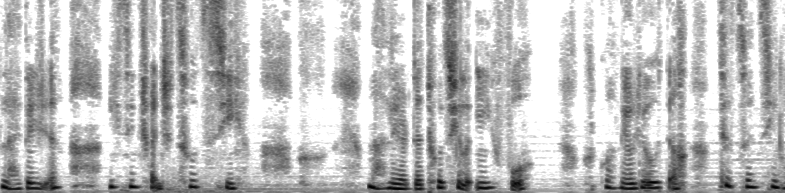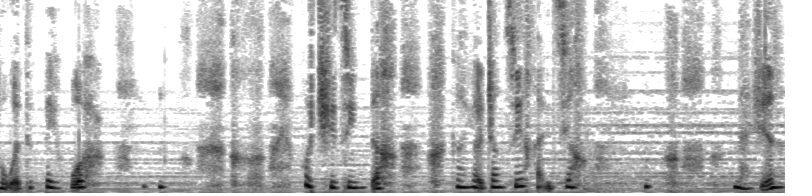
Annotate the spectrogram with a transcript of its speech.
来的人已经喘着粗气，麻利儿的脱去了衣服，光溜溜的就钻进了我的被窝。我吃惊的刚要张嘴喊叫，那人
